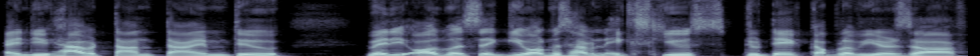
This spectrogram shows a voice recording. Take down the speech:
and you have a time time to where you almost like you almost have an excuse to take a couple of years off,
